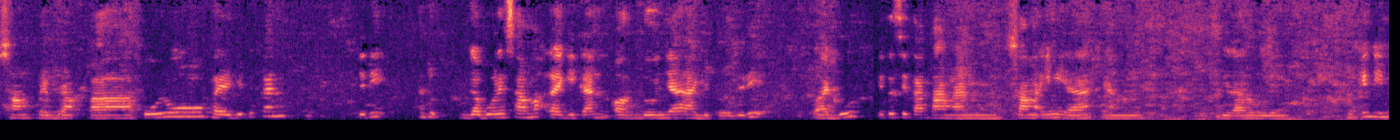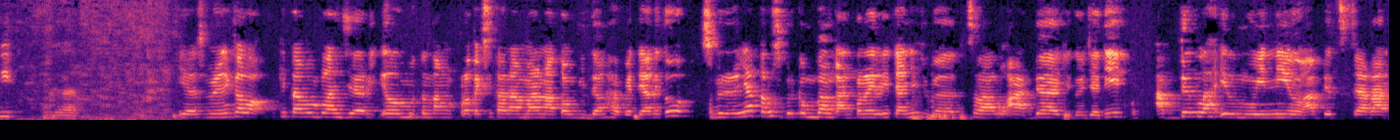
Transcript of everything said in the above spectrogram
sampai berapa puluh kayak gitu kan. Jadi aduh nggak boleh sama lagi kan ordonya gitu. Jadi waduh itu sih tantangan selama ini ya yang dilalui mungkin ini ya Ya sebenarnya kalau kita mempelajari ilmu tentang proteksi tanaman atau bidang HPT-an itu sebenarnya terus berkembang kan penelitiannya juga selalu ada gitu. Jadi update lah ilmu ini, update secara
